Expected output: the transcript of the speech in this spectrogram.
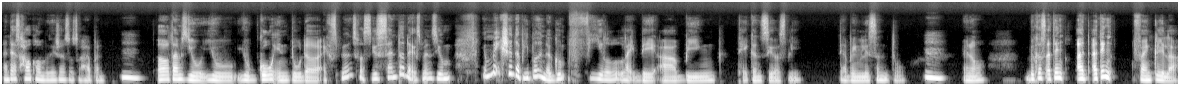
And that's how conversations also happen. Mm. A lot of times you you you go into the experience first. You center the experience. You you make sure the people in the group feel like they are being taken seriously. They're being listened to. Mm. You know? Because I think I, I think frankly lah,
